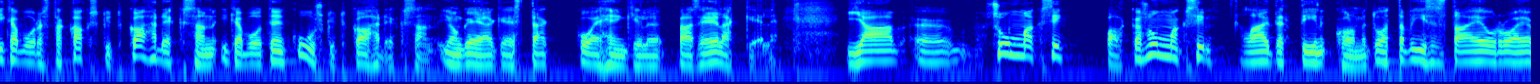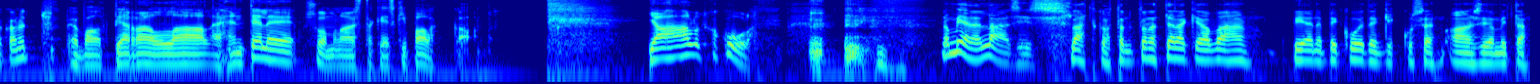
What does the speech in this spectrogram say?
ikävuodesta 28 ikävuoteen 68, jonka jälkeen sitä koehenkilö pääsee eläkkeelle. Ja summaksi palkkasummaksi laitettiin 3500 euroa, joka nyt Evaltia rallaa lähentelee suomalaista keskipalkkaa. Ja haluatko kuulla? No mielellään siis. Lähtökohta nyt on, että eläke on vähän pienempi kuitenkin kuin se ansio, mitä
